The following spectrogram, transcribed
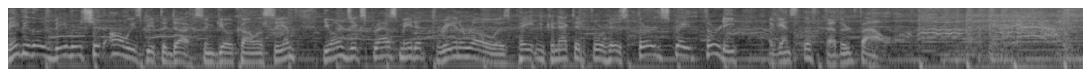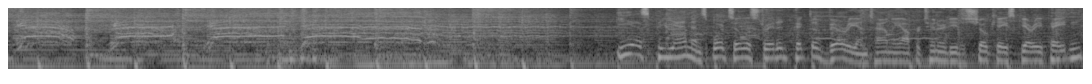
Maybe those Beavers should always beat the Ducks in Gill Coliseum. The Orange Express made it three in a row as Payton connected for his third straight 30 against the Feathered Fowl. ESPN and Sports Illustrated picked a very untimely opportunity to showcase Gary Payton.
